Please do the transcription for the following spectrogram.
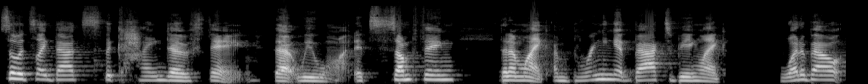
So it's like that's the kind of thing that we want. It's something that I'm like, I'm bringing it back to being like, what about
